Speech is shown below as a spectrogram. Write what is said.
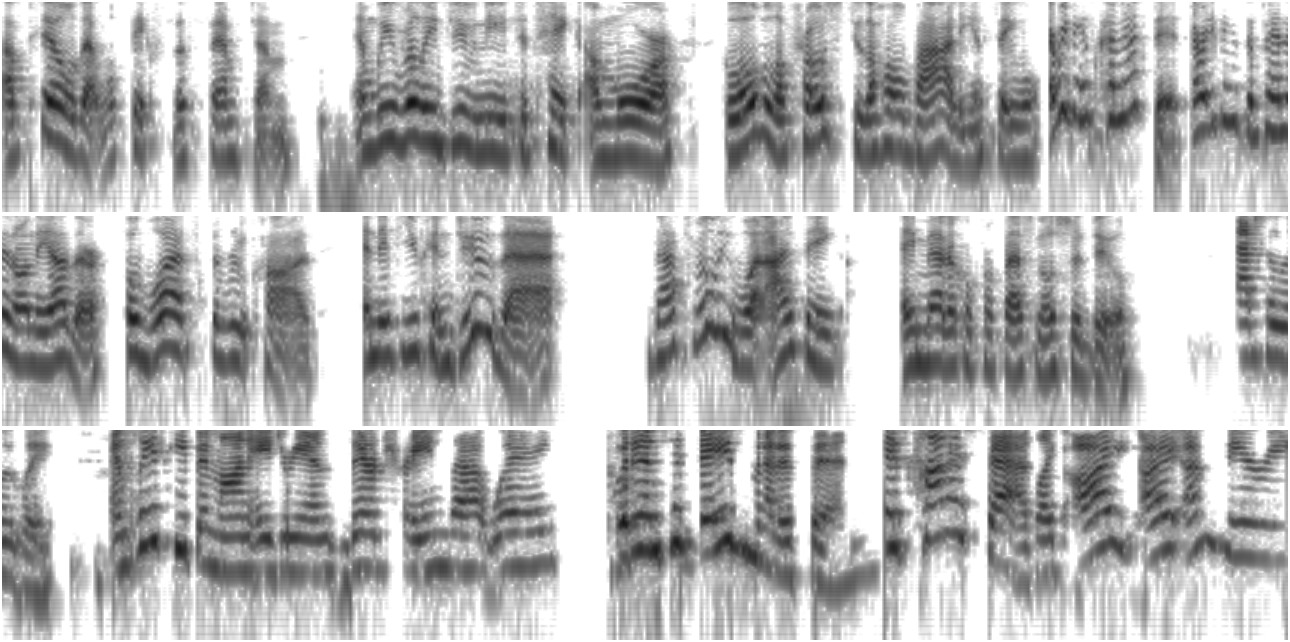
a pill that will fix the symptom. And we really do need to take a more global approach to the whole body and say, well, everything's connected, everything's dependent on the other. So, what's the root cause? And if you can do that, that's really what I think a medical professional should do. Absolutely. And please keep in mind, Adrienne, they're trained that way. But in today's medicine, it's kind of sad. Like I, I I'm very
